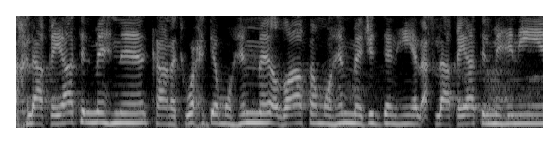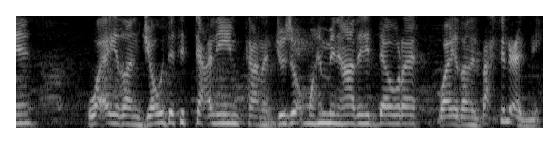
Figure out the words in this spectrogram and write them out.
أخلاقيات المهنة كانت وحدة مهمة إضافة مهمة جدا هي الأخلاقيات المهنية. وأيضا جودة التعليم كانت جزء مهم من هذه الدورة وأيضا البحث العلمي.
